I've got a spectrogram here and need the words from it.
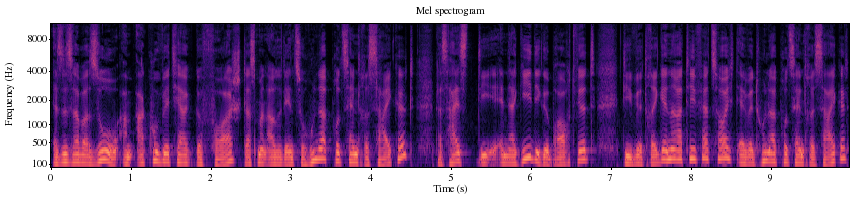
Es ist aber so, am Akku wird ja geforscht, dass man also den zu 100 Prozent recycelt. Das heißt, die Energie, die gebraucht wird, die wird regenerativ erzeugt, er wird 100 Prozent recycelt.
